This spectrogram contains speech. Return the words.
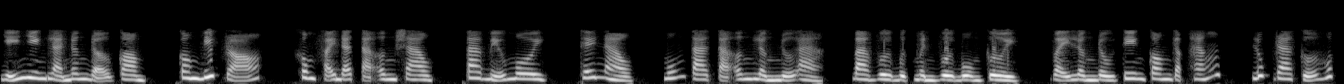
dĩ nhiên là nâng đỡ con, con biết rõ, không phải đã tạ ân sao, ta biểu môi, thế nào, muốn ta tạ ân lần nữa à, bà vừa bực mình vừa buồn cười, vậy lần đầu tiên con gặp hắn, lúc ra cửa hút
